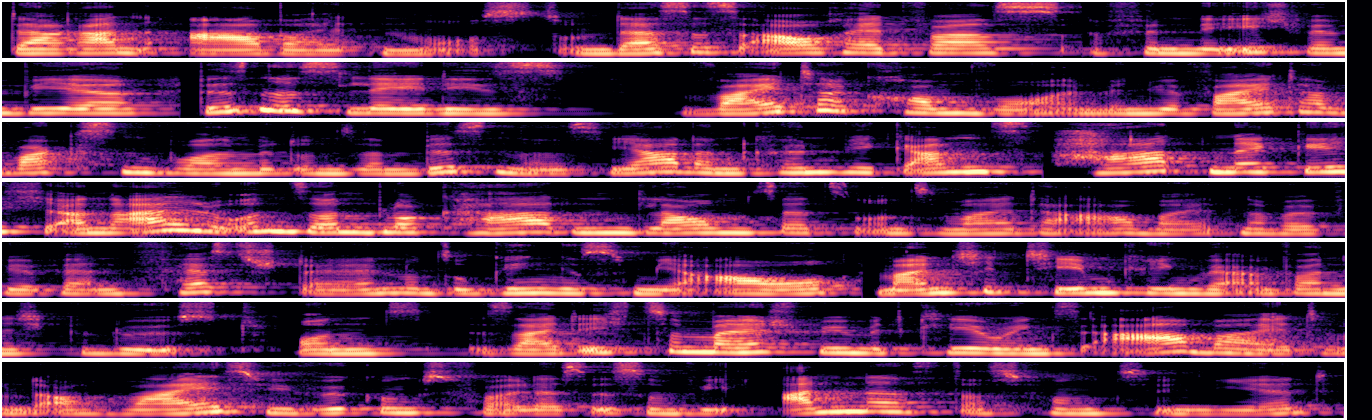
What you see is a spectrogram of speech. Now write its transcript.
daran arbeiten musst. Und das ist auch etwas, finde ich, wenn wir Business Ladies weiterkommen wollen, wenn wir weiter wachsen wollen mit unserem Business, ja, dann können wir ganz hartnäckig an all unseren Blockaden, Glaubenssätzen und so weiter arbeiten, aber wir werden feststellen, und so ging es mir auch, manche Themen kriegen wir einfach nicht gelöst. Und seit ich zum Beispiel mit Clearings arbeite und auch weiß, wie wirkungsvoll das ist und wie anders das funktioniert,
